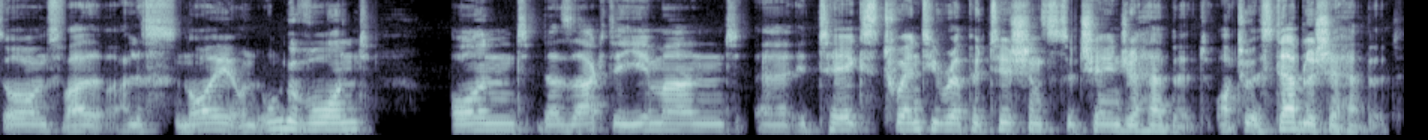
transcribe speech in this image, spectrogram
So, und es war alles neu und ungewohnt. Und da sagte jemand, uh, it takes 20 repetitions to change a habit or to establish a habit.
